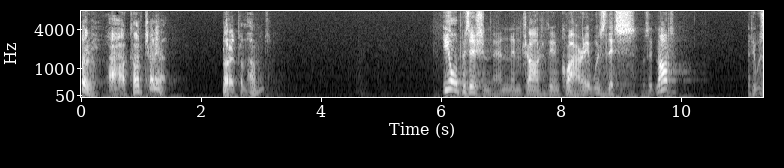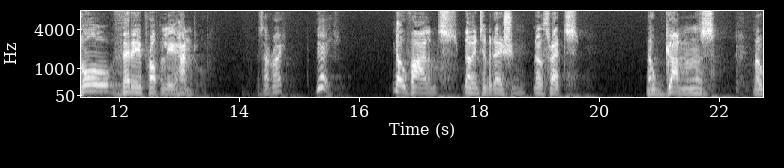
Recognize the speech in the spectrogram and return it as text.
Well, I, I can't tell you. Not at the moment. Your position, then, in charge of the inquiry, was this, was it not? That it was all very properly handled. Is that right? Yes. No violence, no intimidation, no threats, no guns, no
